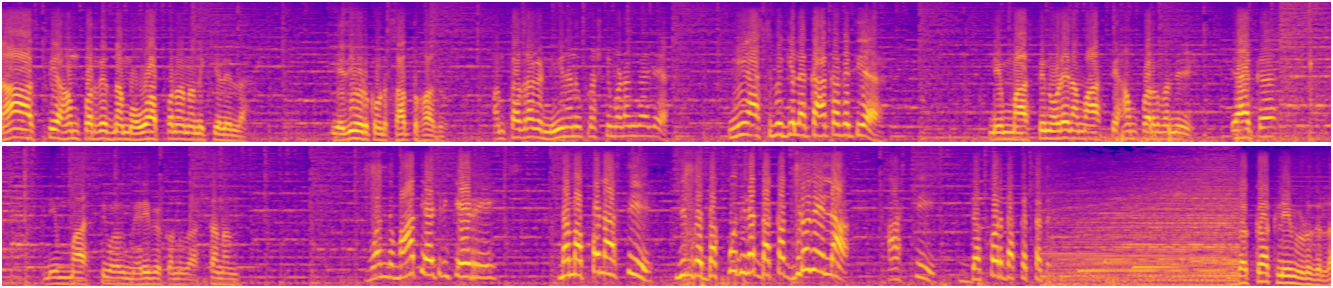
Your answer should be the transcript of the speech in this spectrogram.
ನಾ ಆಸ್ತಿ ಹಂಪರ್ದಿದ್ ನಮ್ಮ ಅವ್ವ ಅಪ್ಪನ ನನಗೆ ಕೇಳಿಲ್ಲ. ಎದೆ ಹೊಡ್ಕೊಂಡು ಸಾತು ಹಾದು. ಅಂತದ್ರಾಗ ನೀ ನನಗೆ ಪ್ರಶ್ನೆ ಮಾಡಂಗಾದೆ ನೀ ಆಸ್ತಿ ಬಗ್ಗೆ ಲೆಕ್ಕ ಹಾಕಾಗತ್ತೀಯ ನಿಮ್ಮ ಆಸ್ತಿ ನೋಡೇ ನಮ್ಮ ಆಸ್ತಿ ಹಂಪರ್ದು ಬಂದೀನಿ. ಯಾಕ? ನಿಮ್ಮ ಆಸ್ತಿ ಒಳಗೆ ಮೆರಿಬೇಕು ಅನ್ನೋದು ಅಷ್ಟ ನಾನು ಒಂದು ಮಾತು ಹೇಳ್ತೀನಿ ಕೇಳ್ರಿ. ನಮ್ಮ ಅಪ್ಪನ ಆಸ್ತಿ ನಿಮ್ಗೆ ದಕ್ಕೋದಿಲ್ಲ ದಕ್ಕಕ್ ಬಿಡುದೇ ಇಲ್ಲ. ಆಸ್ತಿ ದಕ್ಕೋರ್ ದಕ್ಕತ್ತದ. ದಕ್ಕಾಕ್ ನೀವು ಬಿಡುದಿಲ್ಲ.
